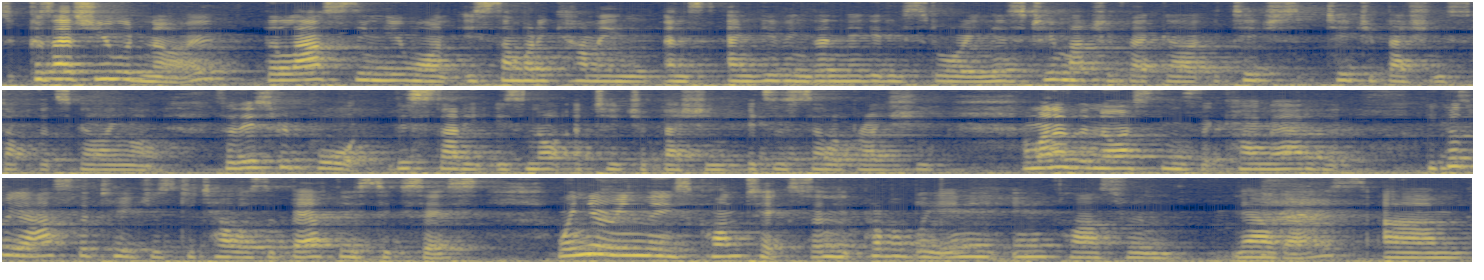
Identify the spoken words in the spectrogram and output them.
Because as you would know, the last thing you want is somebody coming and, and giving the negative story, and there's too much of that go, teacher, teacher bashing stuff that's going on. So this report, this study is not a teacher bashing, it's a celebration. And one of the nice things that came out of it because we asked the teachers to tell us about their success, when you're in these contexts, and probably any, any classroom nowadays, um,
